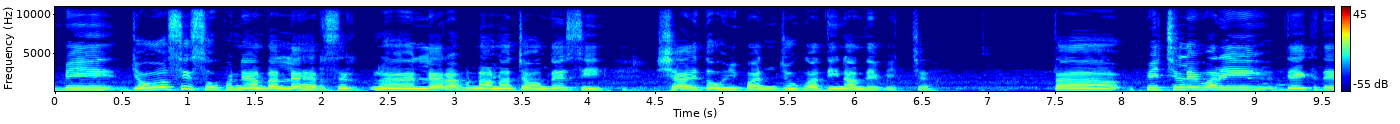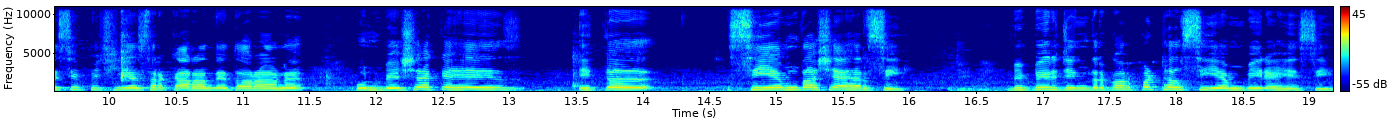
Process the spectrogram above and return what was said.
ਵੀ ਜੋ ਅਸੀਂ ਸੁਪਨਿਆਂ ਦਾ ਲਹਿਰ ਸਿਰ- ਲਹਿਰਾ ਬਣਾਉਣਾ ਚਾਹੁੰਦੇ ਸੀ, ਸ਼ਾਇਦ ਉਹੀ ਬਣ ਜੂਗਾ ਦਿਨਾਂ ਦੇ ਵਿੱਚ। ਤਾਂ ਪਿਛਲੇ ਵਾਰੀ ਦੇਖਦੇ ਸੀ, ਪਿਛਲੀਆਂ ਸਰਕਾਰਾਂ ਦੇ ਦੌਰਾਨ ਹੁਣ ਬੇਸ਼ੱਕ ਇਹ ਇੱਕ ਸੀਐਮ ਦਾ ਸ਼ਹਿਰ ਸੀ। ਬੀਬੀ ਰਜਿੰਦਰ ਕੌਰ ਭੱਠਲ ਸੀਐਮ ਵੀ ਰਹੇ ਸੀ।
